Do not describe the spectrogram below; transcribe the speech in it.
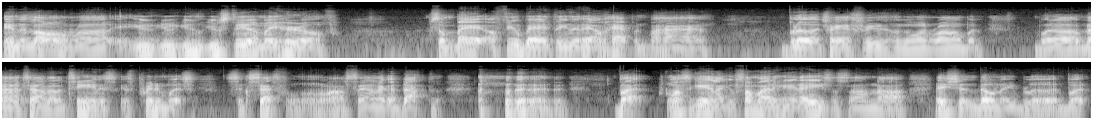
in the long run, you you you you still may hear of some bad, a few bad things that have happened behind blood transfusions going wrong, but but uh, nine times out of ten, it's, it's pretty much successful. I'm sound like a doctor, but once again, like if somebody had AIDS or something, now they shouldn't donate blood. But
